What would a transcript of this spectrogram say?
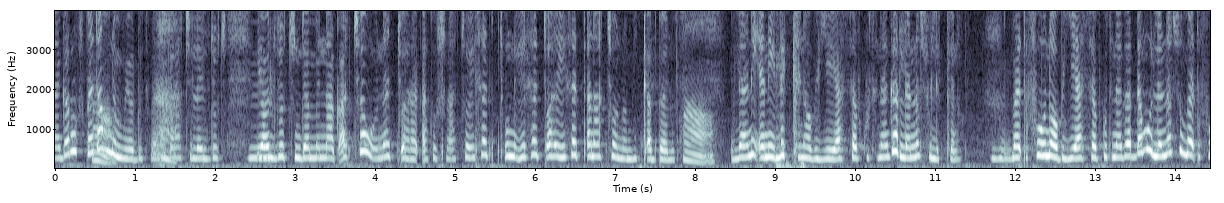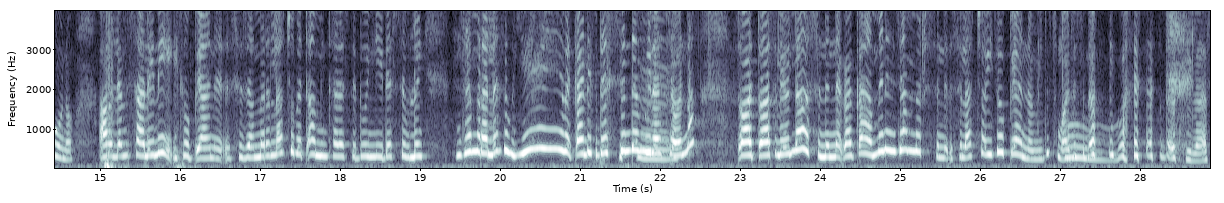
ነገሮች በጣም ነው የሚወዱት። በነገራችን ላይ ልጆች ያው ልጆች እንደምናውቃቸው ነጭ ወረቀቶች ናቸው። የሰጠናቸውን ነው የሚቀበሉት። ለእኔ እኔ ልክ ነው ብዬ ያሰብኩት ነገር ለእነሱ ልክ ነው። መጥፎ ነው ብዬ ያሰብኩት ነገር ደግሞ ለእነሱ መጥፎ ነው። አሁን ለምሳሌ እኔ ኢትዮጵያን ስዘምርላቸው በጣም interested ሆኜ ደስ ብሎኝ እንዘምራለን ሰው ይሄ በቃ እንዴት ደስ እንደሚላቸው እና ጠዋት ጠዋት ላይ ሁላ ስንነቃቃ ምን እንዘምር ስላቸው ኢትዮጵያን ነው የሚሉት ማለት ነው። ደስ ይላል።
